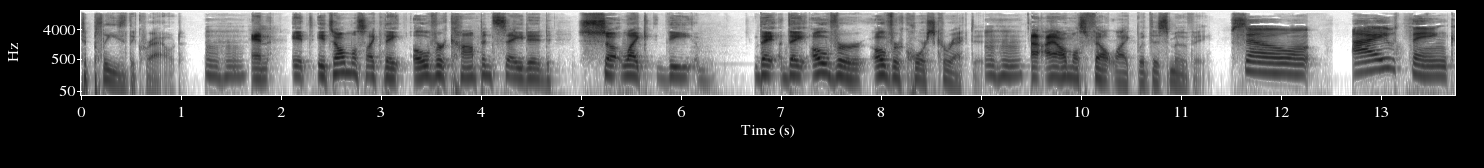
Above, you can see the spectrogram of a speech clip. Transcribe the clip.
to please the crowd. hmm And it it's almost like they overcompensated. So like the they they over over course corrected. hmm I, I almost felt like with this movie. So I think,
